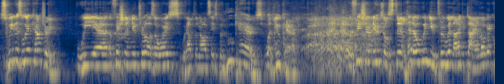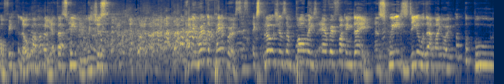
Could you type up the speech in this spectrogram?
Sweden is a weird country. We uh, officially neutral as always. We help the Nazis, but who cares? Well, you care. officially neutral still. Hello, you through we like dialogue and coffee. Hello, mamma mia. That's Sweden. We just. Have you read the papers? There's explosions and bombings every fucking day, and Swedes deal with that by going. "Ba, ba, boo.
